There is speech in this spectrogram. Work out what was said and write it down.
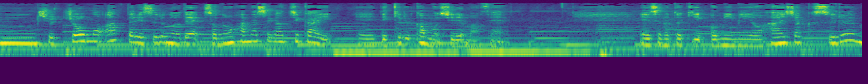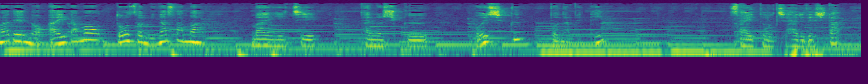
うん、出張もあったりするのでそのお話が次回、えー、できるかもしれません、えー、その時お耳を拝借するまでの間もどうぞ皆様毎日楽しく美味しくボナペティ斉藤千春でした。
